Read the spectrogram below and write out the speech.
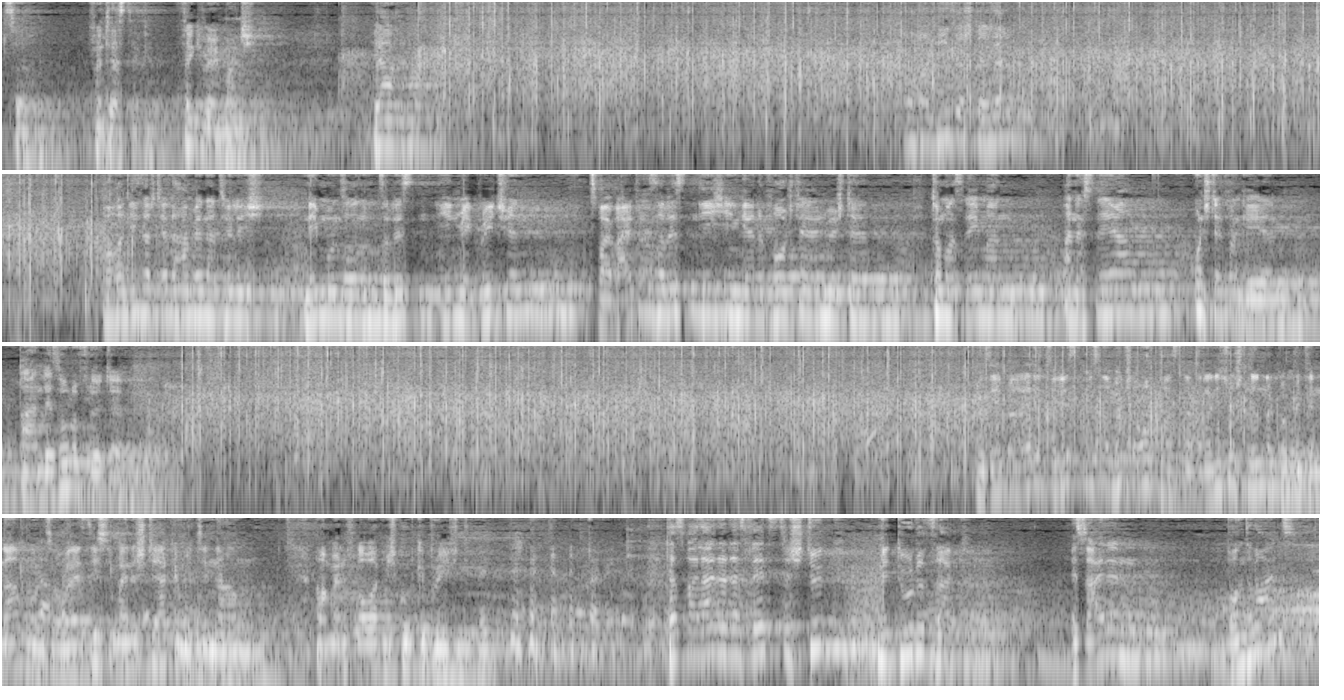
So, fantastic. Thank you very much. Ja. Auch an dieser Stelle. Auch an dieser Stelle haben wir natürlich neben unseren Solisten Ian McReachin zwei weitere Solisten, die ich Ihnen gerne vorstellen möchte. Thomas Rehmann an der Snare und Stefan Gehl an der Soloflöte. Wir sehen, bei all den Solisten müssen wir wirklich aufpassen, damit er nicht durcheinander kommt mit den Namen und so, weil es nicht so meine Stärke mit den Namen. Aber meine Frau hat mich gut gebrieft. Das war leider das letzte Stück mit Dudelsack. Es sei denn, wollen Sie noch eins? What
